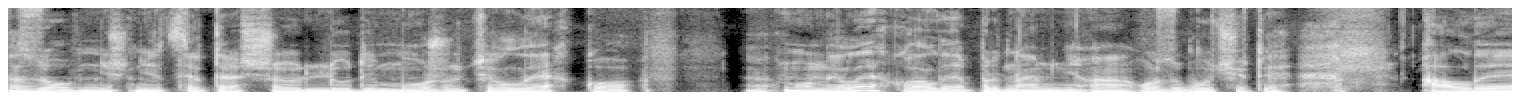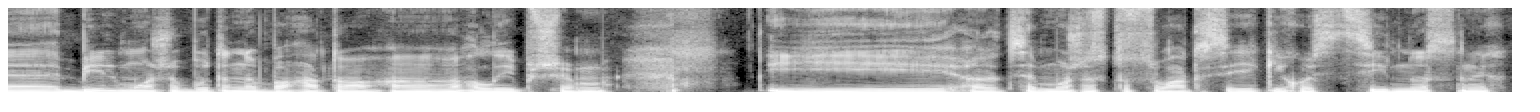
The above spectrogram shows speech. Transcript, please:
зовнішнє, це те, що люди можуть легко. Ну, не легко, але принаймні озвучити. Але біль може бути набагато глибшим, і це може стосуватися якихось цінностних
